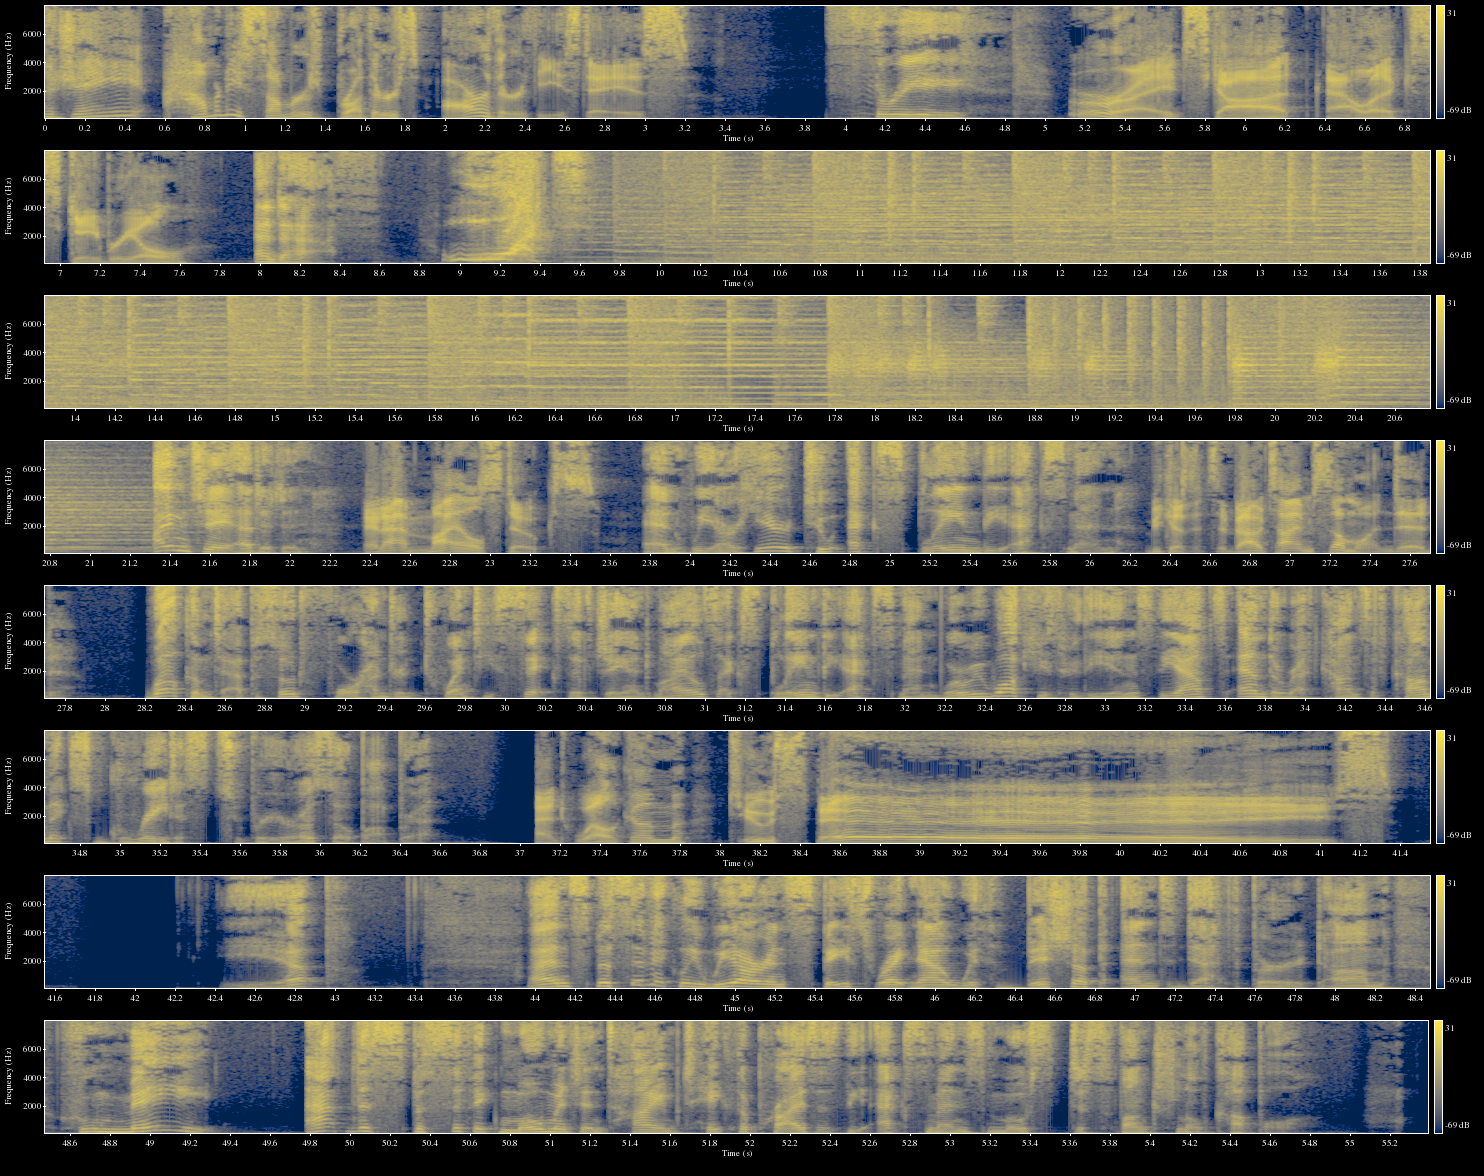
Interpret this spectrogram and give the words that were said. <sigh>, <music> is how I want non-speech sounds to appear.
So, Jay, how many Summers brothers are there these days? Three Right, Scott, Alex, Gabriel. and a half. What? I'm Jay Edidin, And I'm Miles Stokes. and we are here to explain the X-Men. Because it's about time someone did. Welcome to episode 426 of Jay and Miles Explain the X-Men, where we walk you through the ins, the outs, and the retcons of comics' greatest superhero soap opera. And welcome to space. Yep. And specifically, we are in space right now with Bishop and Deathbird, um, who may, at this specific moment in time, take the prize as the X-Men's most dysfunctional couple.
